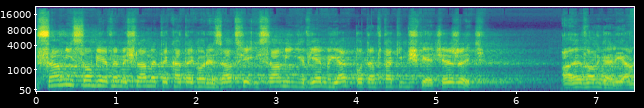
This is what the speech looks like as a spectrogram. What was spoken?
Sami sobie wymyślamy te kategoryzacje i sami nie wiemy, jak potem w takim świecie żyć. A Ewangelia?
